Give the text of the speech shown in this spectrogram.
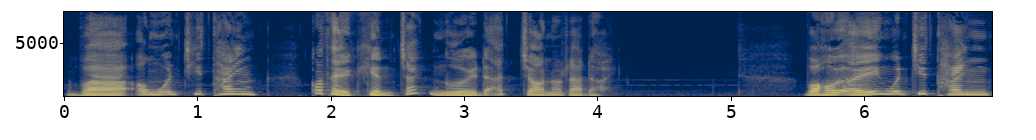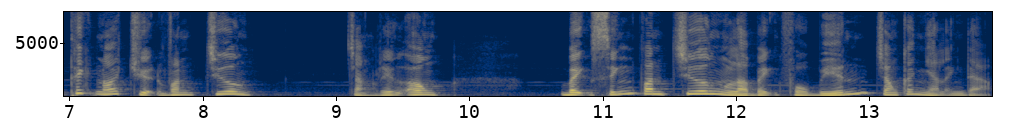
Và ông Nguyễn Trí Thanh có thể khiển trách người đã cho nó ra đời. Vào hồi ấy, Nguyễn Trí Thanh thích nói chuyện văn chương. Chẳng riêng ông, bệnh xính văn chương là bệnh phổ biến trong các nhà lãnh đạo.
